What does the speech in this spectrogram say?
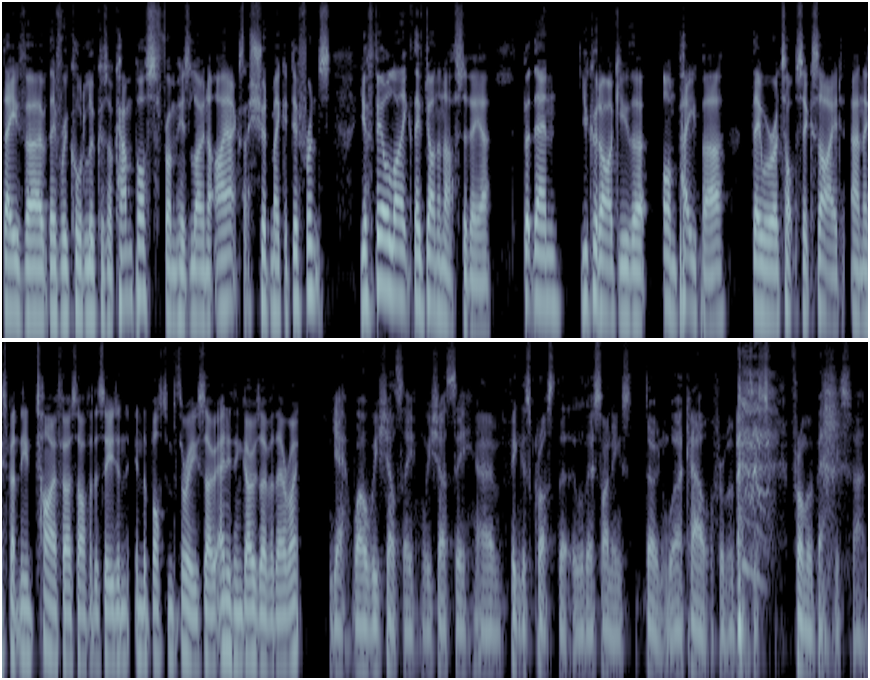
They've uh, they've recalled Lucas Ocampos from his loan at Ajax. That should make a difference. You feel like they've done enough, Sevilla, but then you could argue that on paper they were a top six side and they spent the entire first half of the season in the bottom three. So anything goes over there, right? Yeah, well, we shall see. We shall see. Um, fingers crossed that all their signings don't work out from a Betis from a Betis fan.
